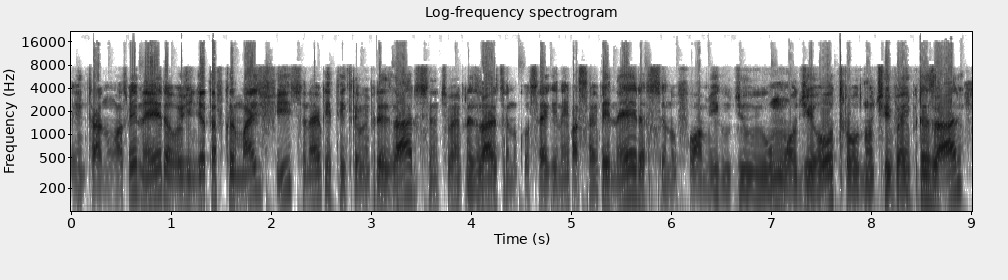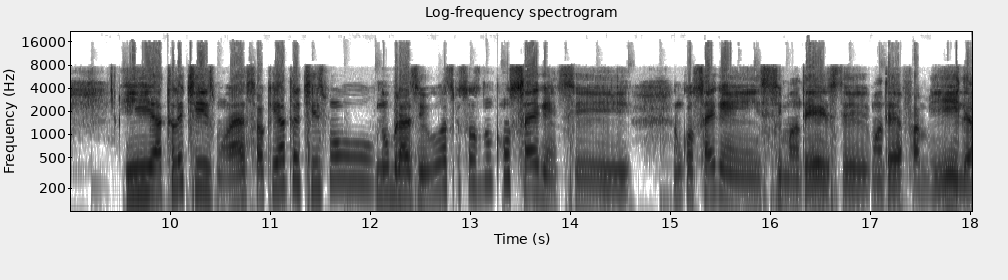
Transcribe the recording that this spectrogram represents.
entrar numa peneira. Hoje em dia tá ficando mais difícil, né? Porque tem que ter um empresário. Se não tiver empresário, você não consegue nem passar em peneira. Se não for amigo de um ou de outro, ou não tiver empresário e atletismo, né? Só que atletismo no, Brasil as pessoas não conseguem se não conseguem se manter, se manter a família,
